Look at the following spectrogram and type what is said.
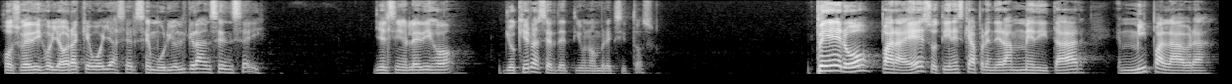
Josué dijo, ¿y ahora qué voy a hacer? Se murió el gran sensei. Y el Señor le dijo, yo quiero hacer de ti un hombre exitoso. Pero para eso tienes que aprender a meditar en mi palabra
